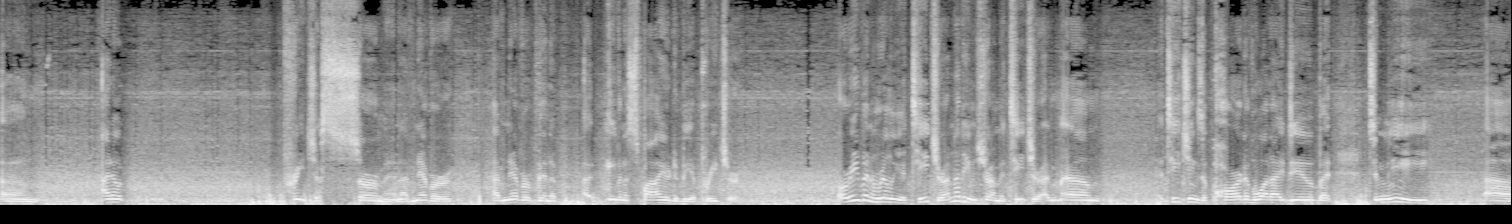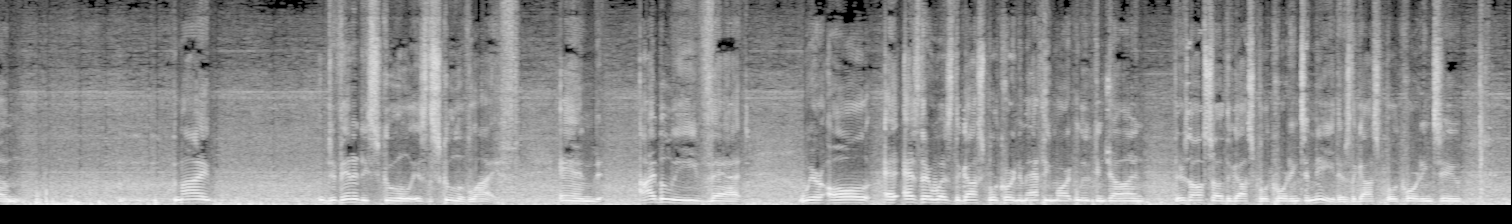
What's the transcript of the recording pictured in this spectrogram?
um, I don't preach a sermon. I've never, I've never been a, a even aspired to be a preacher, or even really a teacher. I'm not even sure I'm a teacher. I'm, um, teaching's a part of what I do, but to me um, my divinity school is the school of life. And I believe that we're all, as there was the gospel according to Matthew, Mark, Luke, and John, there's also the gospel according to me. There's the gospel according to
